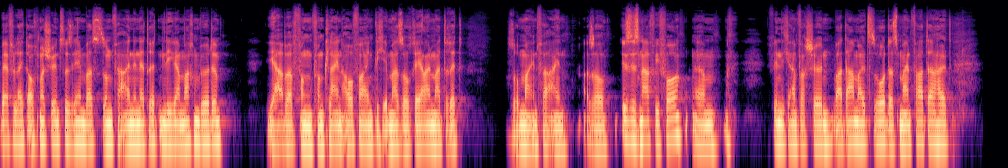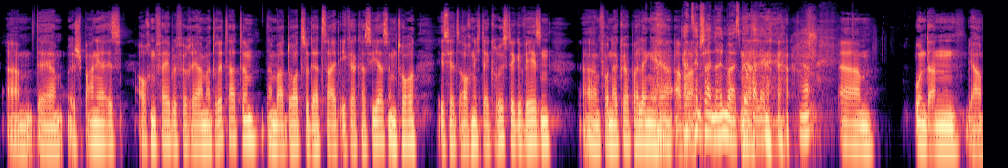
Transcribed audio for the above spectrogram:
Wäre vielleicht auch mal schön zu sehen, was so ein Verein in der dritten Liga machen würde. Ja, aber von, von klein auf war eigentlich immer so Real Madrid, so mein Verein. Also ist es nach wie vor. Ähm, Finde ich einfach schön. War damals so, dass mein Vater halt, ähm, der Spanier ist, auch ein Fable für Real Madrid hatte. Dann war dort zu der Zeit Iker Casillas im Tor. Ist jetzt auch nicht der größte gewesen äh, von der Körperlänge her, aber Ganz entscheidender Hinweis, Körperlänge. ja. ähm, und dann, ja,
